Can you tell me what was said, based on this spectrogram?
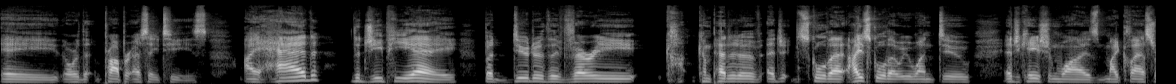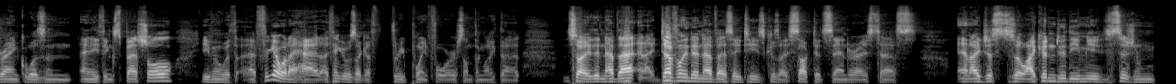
a or the proper SATs. I had the GPA, but due to the very co- competitive edu- school that high school that we went to education wise my class rank wasn't anything special even with i forget what i had i think it was like a 3.4 or something like that. So i didn't have that and i definitely didn't have sats because i sucked at standardized tests. And i just so i couldn't do the immediate decision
